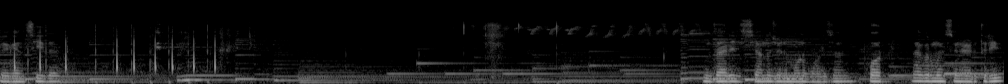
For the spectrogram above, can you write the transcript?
you can see that. There is CyanogenMod version for Micromax in 3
